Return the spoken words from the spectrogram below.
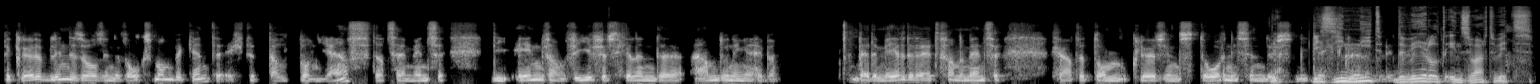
De kleurenblinden, zoals in de volksmond bekend, de echte daltoniaans, dat zijn mensen die één van vier verschillende aandoeningen hebben. Bij de meerderheid van de mensen gaat het om kleurzinstoornissen. Dus niet die zien niet de wereld in zwart-wit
